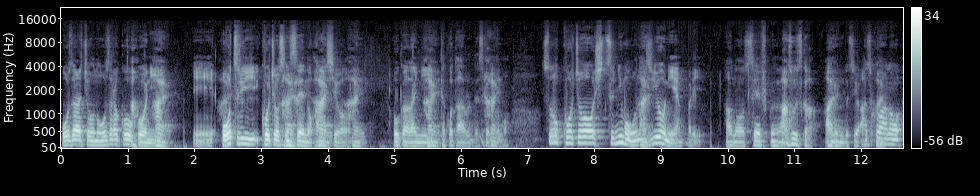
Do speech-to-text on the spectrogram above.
大空町の大空高校に、はい。えー、大釣校長先生の話をお伺いに行ったことあるんですけれども、その校長室にも同じようにやっぱり、あの制服があるんですよ。あそこはあの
